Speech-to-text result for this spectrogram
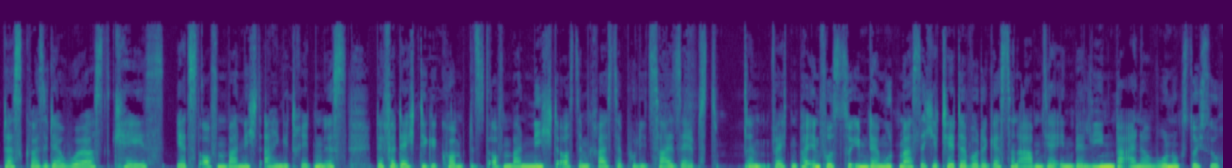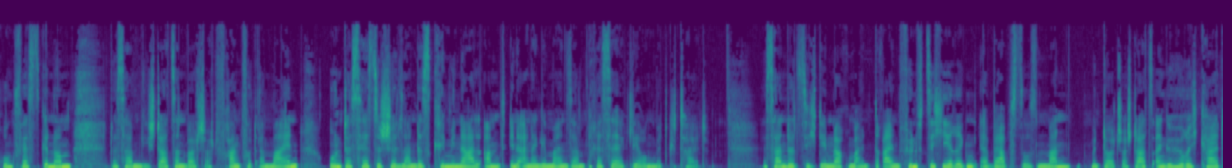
dass quasi der Worst Case jetzt offenbar nicht eingetreten ist. Der Verdächtige kommt jetzt offenbar nicht aus dem Kreis der Polizei selbst. Ähm, vielleicht ein paar Infos zu ihm. Der mutmaßliche Täter wurde gestern Abend ja in Berlin bei einer Wohnungsdurchsuchung festgenommen. Das haben die Staatsanwaltschaft Frankfurt am Main und das Hessische Landeskriminalamt in einer gemeinsamen Presseerklärung mitgeteilt. Es handelt sich demnach um einen 53-jährigen, erwerbslosen Mann mit deutscher Staatsangehörigkeit.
